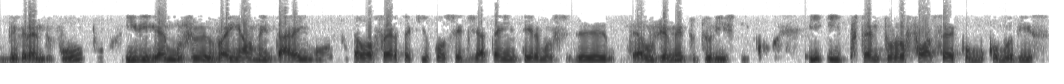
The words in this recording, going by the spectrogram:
de grande vulto e, digamos, vem aumentar em muito a oferta que o Conselho já tem em termos de alojamento turístico. E, e, portanto, reforça, como, como eu disse,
